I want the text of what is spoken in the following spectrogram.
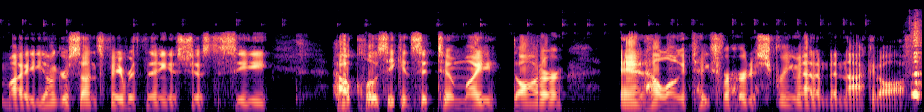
my younger son's favorite thing is just to see how close he can sit to my daughter, and how long it takes for her to scream at him to knock it off.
